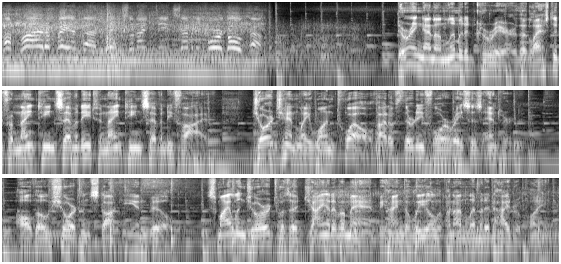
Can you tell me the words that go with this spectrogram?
The pride of Pay 'n Pak wins the 1974 Gold Cup. During an unlimited career that lasted from 1970 to 1975, George Henley won 12 out of 34 races entered. Although short and stocky in build, Smiling George was a giant of a man behind the wheel of an unlimited hydroplane.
